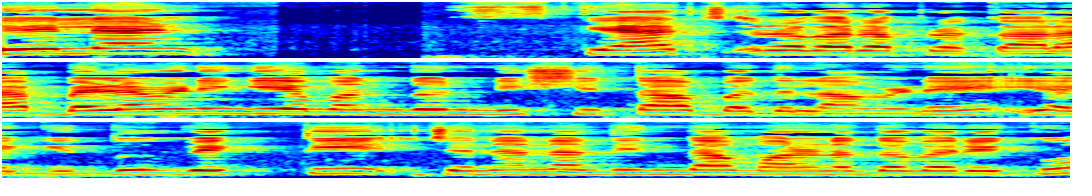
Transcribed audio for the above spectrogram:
ಲೇಲ್ಯಾಂಡ್ ಸ್ಕ್ಯಾಚ್ ರವರ ಪ್ರಕಾರ ಬೆಳವಣಿಗೆಯ ಒಂದು ನಿಶ್ಚಿತ ಬದಲಾವಣೆಯಾಗಿದ್ದು, ವ್ಯಕ್ತಿ ಜನನದಿಂದ ಮರಣದವರೆಗೂ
